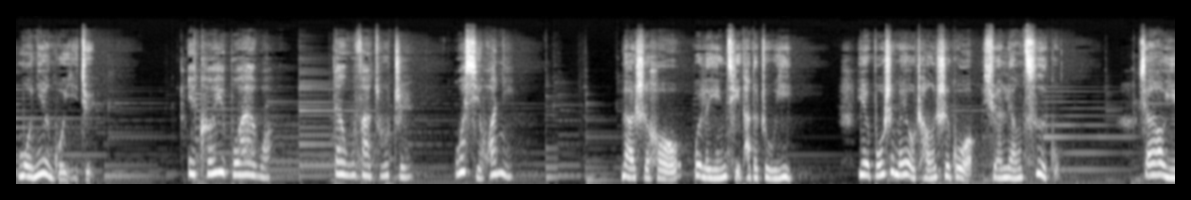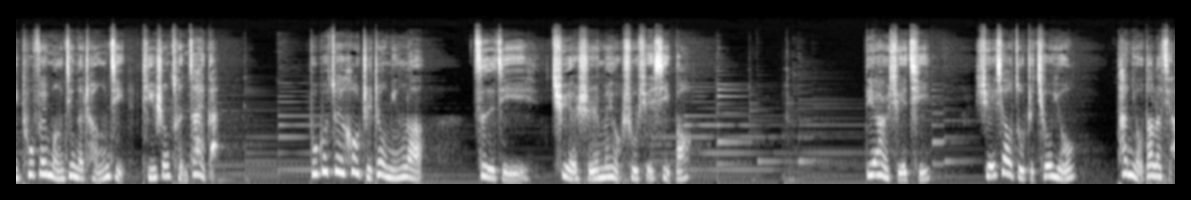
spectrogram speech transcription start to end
默念过一句：“你可以不爱我，但无法阻止我喜欢你。”那时候为了引起他的注意，也不是没有尝试过悬梁刺股，想要以突飞猛进的成绩提升存在感。不过最后只证明了自己确实没有数学细胞。第二学期。学校组织秋游，他扭到了脚。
